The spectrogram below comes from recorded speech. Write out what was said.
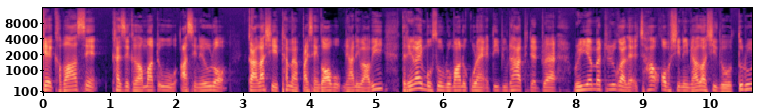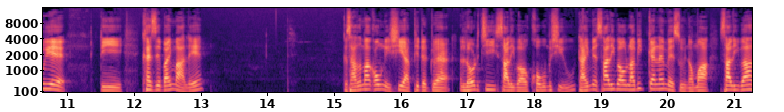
ကယ်ကဘာအဆင့် ခန်းစစ်ကစားမတူကိုအာဆင်နယ်တို့တော့ကာလရှည်ထပ်မံပိုင်ဆိုင်သွားဖို့များနေပါပြီ။တရင်လိုက်မို့ဆိုရိုမာနိုကိုယ်တိုင်အတီးပြူထားဖြစ်တဲ့အတွက် Real Madrid တို့ကလည်းအခြား option တွေများစွာရှိလို့သူတို့ရဲ့ဒီခန်းစစ်ပိုင်းမှာလည်းကစားသမားကောင်းတွေရှိရဖြစ်တဲ့အတွက်အလော်တကြီးဆာလီဘာကိုခေါ်ဖို့မရှိဘူးဒါပေမဲ့ဆာလီဘာကိုလာပြီးကန်လဲမယ်ဆိုရင်တော့မှဆာလီဘာက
